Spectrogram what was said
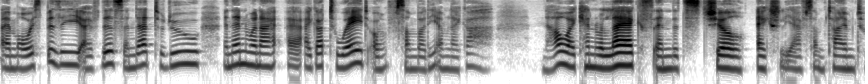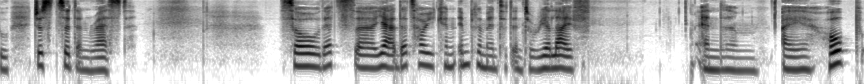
I'm always busy. I have this and that to do, and then when I I got to wait on somebody, I'm like, ah, now I can relax and it's chill. Actually, I have some time to just sit and rest. So that's uh, yeah, that's how you can implement it into real life. And um, I hope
